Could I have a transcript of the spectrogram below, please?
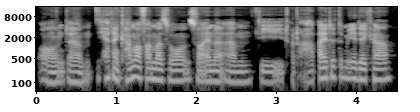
Und ähm, ja, dann kam auf einmal so, so eine, ähm, die dort arbeitet im Edeka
